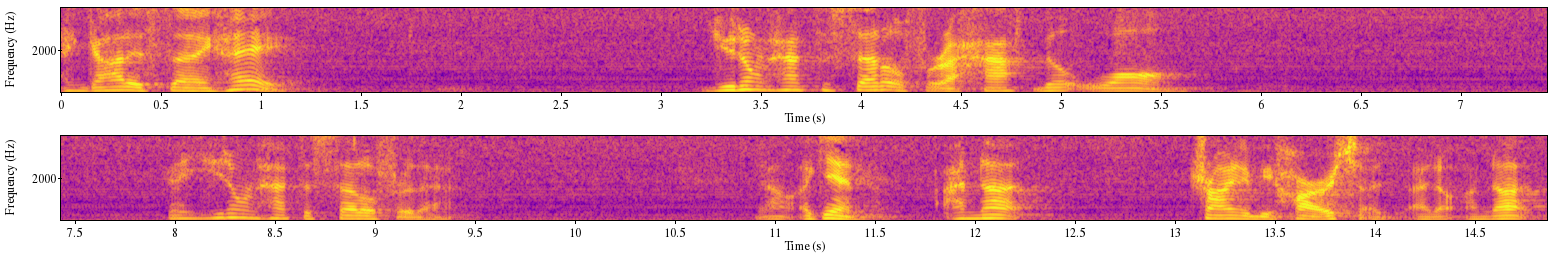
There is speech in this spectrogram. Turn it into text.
And God is saying, hey, you don't have to settle for a half built wall. Okay? You don't have to settle for that. Now, again, I'm not trying to be harsh. I, I don't, I'm not,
